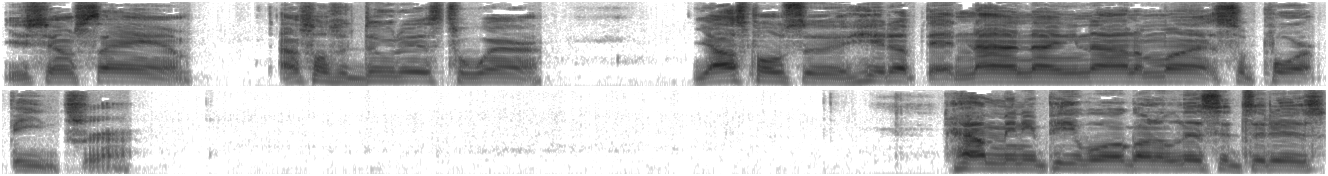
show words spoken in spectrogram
You see what I'm saying? I'm supposed to do this to where y'all supposed to hit up that $9.99 a month support feature. How many people are going to listen to this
